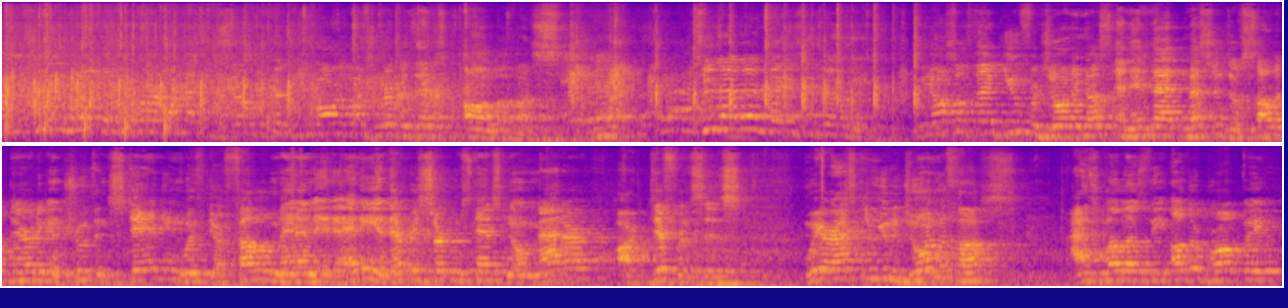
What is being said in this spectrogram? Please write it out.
We truly hope that you heard our message, sir, because you are going to represent all of us. To that end, ladies and gentlemen, we also thank you for joining us and in that message of solidarity and truth and standing with your fellow man in any and every circumstance, no matter our differences, we are asking you to join with us, as well as the other Broadway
